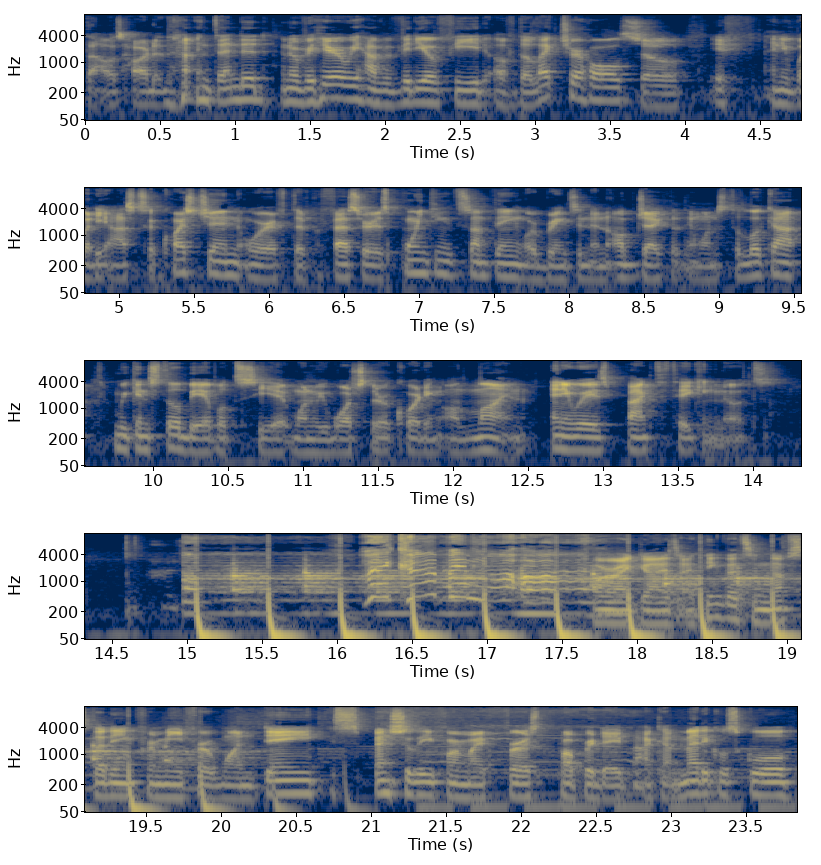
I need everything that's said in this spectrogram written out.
that was harder than I intended. And over here we have a video feed of the lecture hall. So if anybody asks a question or if the professor is pointing to something or brings in an object that they want us to look at, we can still be able to see it when we watch the recording online. Anyways, back to taking notes. Alright guys, I think that's enough studying for me for one day, especially for my first proper day back at medical school.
